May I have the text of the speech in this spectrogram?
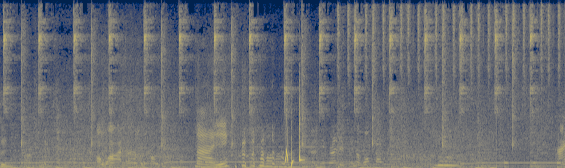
ขึ้นปลาขึ้นเอาวานนะเป็นเขาไหน ไอ้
